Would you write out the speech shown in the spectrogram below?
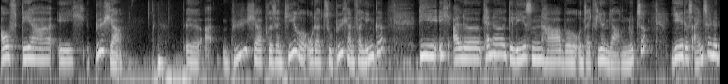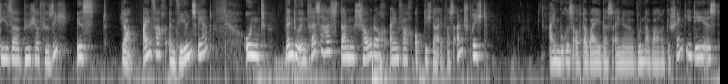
auf der ich Bücher äh, Bücher präsentiere oder zu Büchern verlinke, die ich alle kenne, gelesen habe und seit vielen Jahren nutze. Jedes einzelne dieser Bücher für sich ist ja einfach empfehlenswert und wenn du Interesse hast, dann schau doch einfach, ob dich da etwas anspricht. Ein Buch ist auch dabei, das eine wunderbare Geschenkidee ist,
